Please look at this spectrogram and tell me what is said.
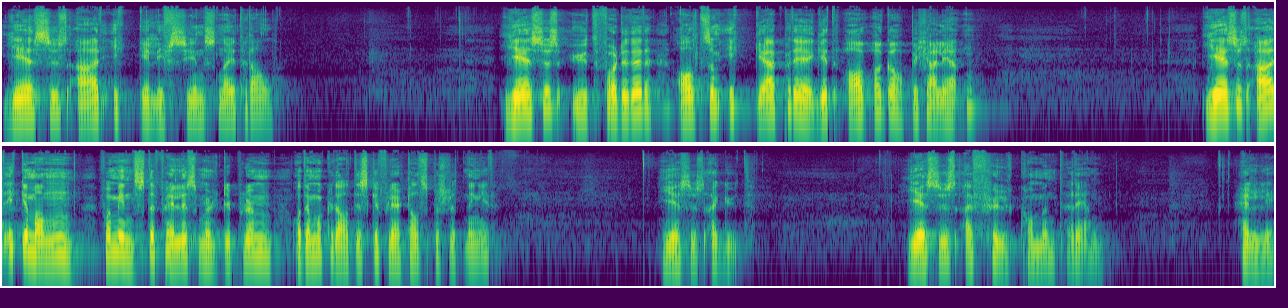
Jesus er ikke livssynsnøytral. Jesus utfordrer alt som ikke er preget av agapekjærligheten. Jesus er ikke mannen for minste felles multiplum og demokratiske flertallsbeslutninger. Jesus er Gud. Jesus er fullkomment ren, hellig.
